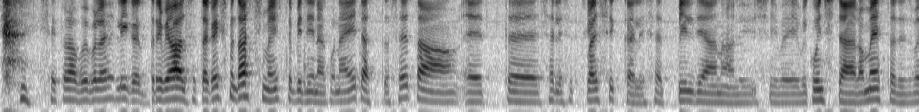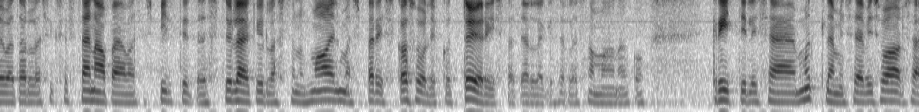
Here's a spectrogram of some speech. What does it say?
see kõlab võib-olla liiga triviaalselt, aga eks me tahtsime ühtepidi nagu näidata seda, et sellised klassikalised pildianalüüsi või, või kunstiajaloo meetodid võivad olla niisugusest tänapäevasest piltidest üleküllastunud maailmas päris kasulikud tööriistad jällegi sellesama nagu äh, kriitilise mõtlemise ja visuaalse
